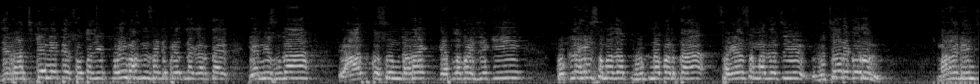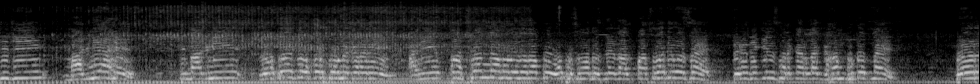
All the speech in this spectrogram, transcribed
जे राजकीय नेते स्वतःची पोळी भासण्यासाठी प्रयत्न करतायत यांनी सुद्धा आजपासून धडा घेतला पाहिजे की कुठल्याही समाजात फूट न पडता सगळ्या समाजाचे विचार करून मराठ्यांची जी मागणी आहे ती मागणी लवकरात लवकर पूर्ण करावी आणि पाचव्यांदा मनोजरा उपोषणात असले आज पाचवा दिवस आहे तरी देखील सरकारला घाम फुटत नाही. तर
